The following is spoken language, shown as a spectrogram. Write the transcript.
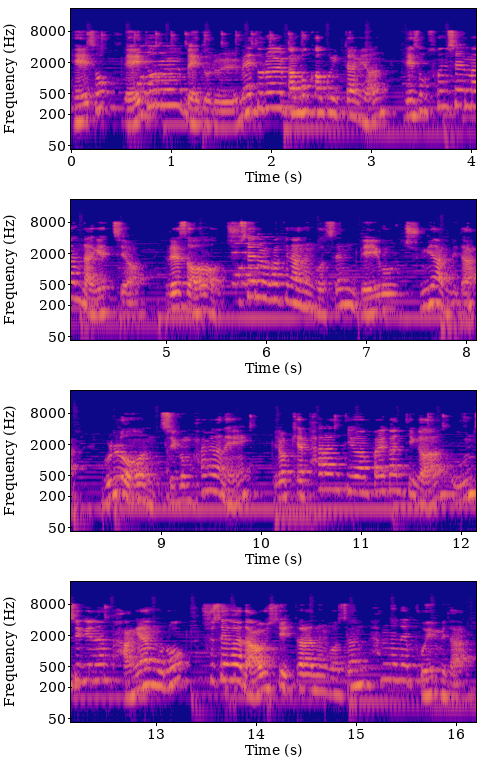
계속 매도를 매도를 매도를 반복하고 있다면 계속 손실만 나겠지요. 그래서 추세를 확인하는 것은 매우 중요합니다. 물론 지금 화면에 이렇게 파란 띠와 빨간 띠가 움직이는 방향으로 추세가 나올 수 있다는 것은 한눈에 보입니다.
